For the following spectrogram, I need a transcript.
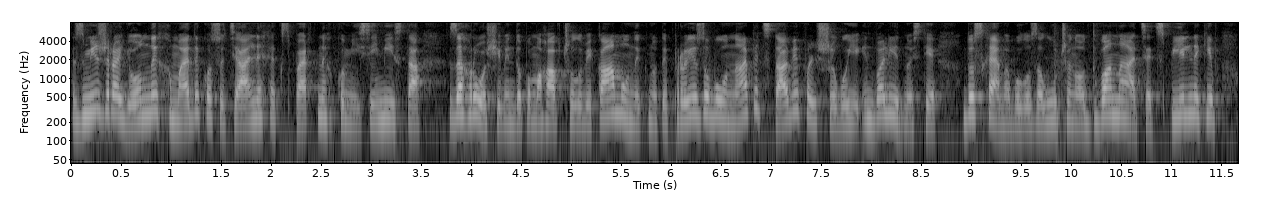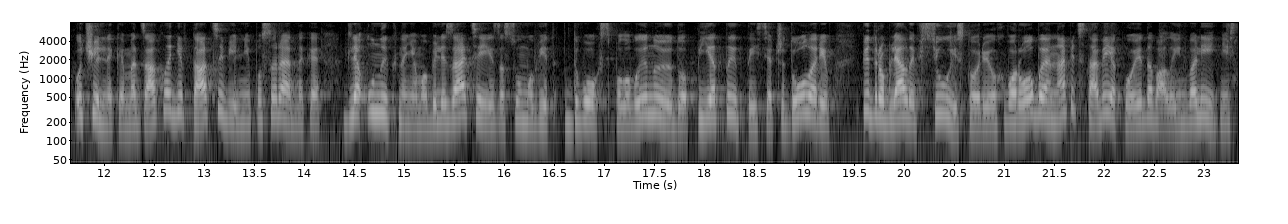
з міжрайонних медико-соціальних експертних комісій міста. За гроші він допомагав чоловікам уникнути призову на підставі фальшивої інвалідності. До схеми було залучено 12 спільників, очільники медзакладів та цивільні посередники для уникнення мобілізації за суму від 2,5 до 5 тисяч доларів. Підробляли всю історію хвороби, на підставі якої давали інвалідність.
